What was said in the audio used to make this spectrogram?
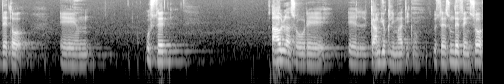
de todo. Eh, usted habla sobre el cambio climático, usted es un defensor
